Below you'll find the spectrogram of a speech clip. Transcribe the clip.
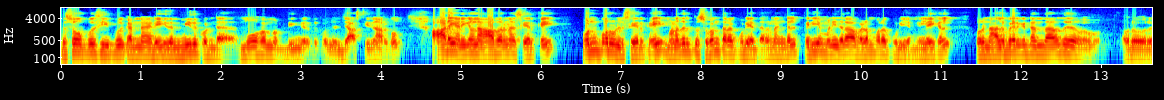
இந்த சோப்பு சீப்பு கண்ணாடி இதன் மீது கொண்ட மோகம் அப்படிங்கிறது கொஞ்சம் ஜாஸ்தி தான் இருக்கும். ஆடை அணிகள் ஆபரண சேர்க்கை பொன்பொருள் சேர்க்கை மனதிற்கு சுகம் தரக்கூடிய தருணங்கள் பெரிய மனிதரா விளம்பரக்கூடிய நிலைகள் ஒரு நாலு பேர்கிட்ட இருந்தாவது ஒரு ஒரு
